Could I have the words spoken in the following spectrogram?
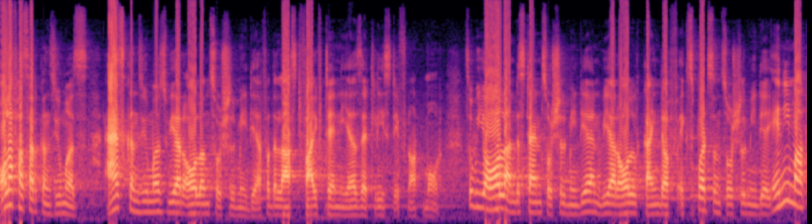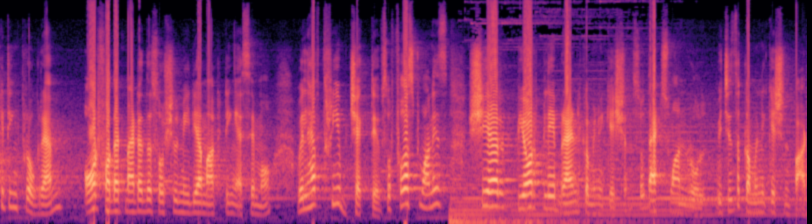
all of us are consumers. As consumers, we are all on social media for the last 5, 10 years at least, if not more. So we all understand social media and we are all kind of experts on social media. Any marketing program or for that matter the social media marketing SMO will have three objectives. So first one is sheer pure play brand communication. So that's one role which is the communication part.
